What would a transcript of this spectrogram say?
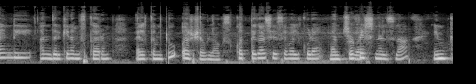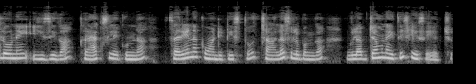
అండి అందరికీ నమస్కారం. వెల్కమ్ టు వర్ష వ్లాగ్స్ కొత్తగా చేసే వాళ్ళు కూడా మంచి ప్రొఫెషనల్స్లా ఇంట్లోనే ఈజీగా క్రాక్స్ లేకుండా సరైన క్వాంటిటీస్తో చాలా సులభంగా గులాబ్ జామున్ అయితే చేసేయచ్చు.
